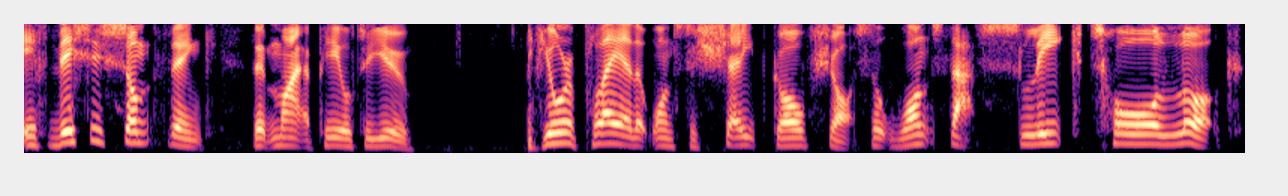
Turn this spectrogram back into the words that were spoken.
If this is something that might appeal to you, if you're a player that wants to shape golf shots, that wants that sleek, tall look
